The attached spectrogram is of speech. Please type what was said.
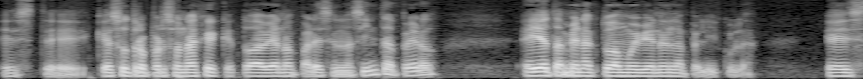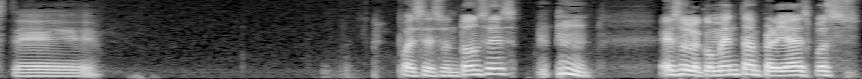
este, que es otro personaje que todavía no aparece en la cinta, pero ella también actúa muy bien en la película. Este, pues eso, entonces, eso le comentan, pero ya después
